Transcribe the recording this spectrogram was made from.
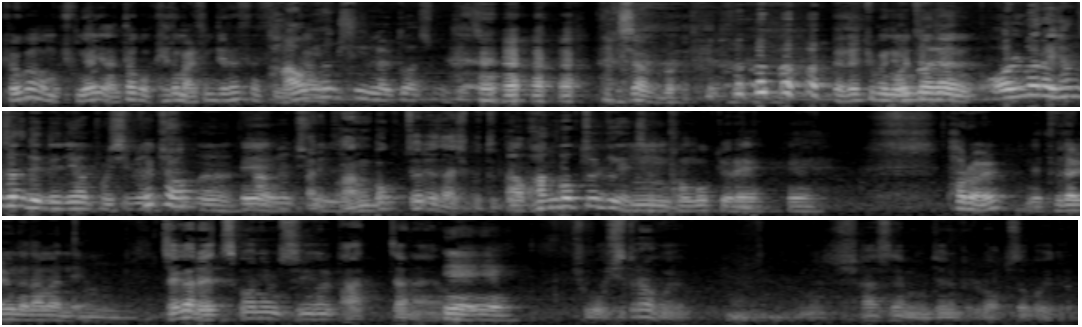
결과가 뭐 중요하지 않다고 계속 말씀드렸었으니까. 다음 현충일 날또 하시면 되죠. 다시 한 번. 레츠고님 얼마나 얼마나 향상됐느냐 보시면 그쵸. 응, 예. 다음 아니, 현충일. 광복절에 다시 붙을 아 광복절도 괜찮아. 음, 광복절에 예. 8월 두달 정도 남았네요. 제가 레츠고님 스윙을 봤잖아요. 예 예. 좋으시더라고요. 뭐 샷에 문제는 별로 없어 보이더라고요.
